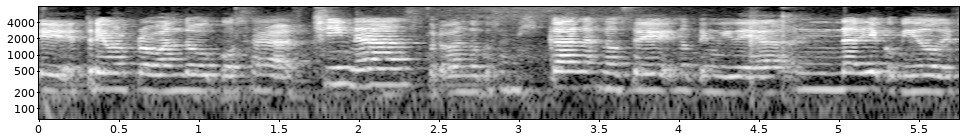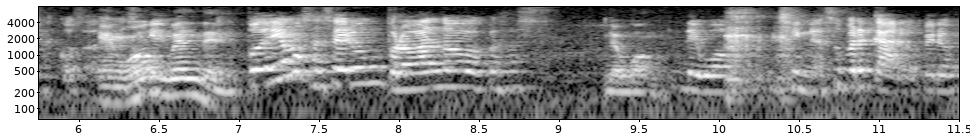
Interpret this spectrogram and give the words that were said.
eh, Trevor probando cosas chinas, probando cosas mexicanas, no sé, no tengo idea. Nadie ha comido de esas cosas. En Wong venden. Podríamos hacer un probando cosas de Wong. De Wong, China. Súper caro, pero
